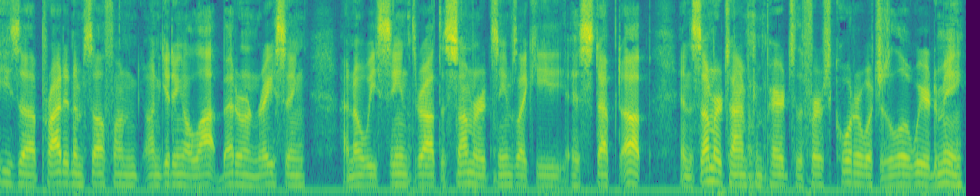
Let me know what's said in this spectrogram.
he's uh, prided himself on on getting a lot better in racing. I know we've seen throughout the summer, it seems like he has stepped up in the summertime compared to the first quarter, which is a little weird to me.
